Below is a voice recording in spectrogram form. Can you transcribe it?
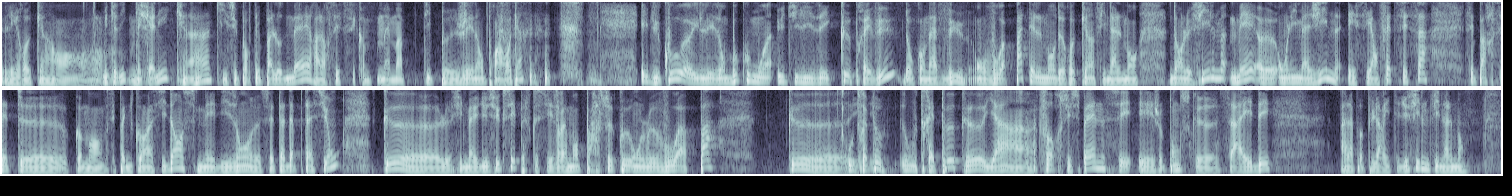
les requins en mécanique, mécanique, hein, qui supportaient pas l'eau de mer. Alors c'est c'est quand même un petit peu gênant pour un requin. Et du coup, ils les ont beaucoup moins utilisés que prévu. Donc on a vu, on voit pas tellement de requins finalement dans le film, mais on l'imagine. Et c'est en fait c'est ça. C'est par cette comment c'est pas une coïncidence, mais disons euh, cette adaptation que euh, le film a eu du succès parce que c'est vraiment parce que on le voit pas que euh, ou très peu ou très peu qu'il y a un fort suspense et, et je pense que ça a aidé à la popularité du film finalement.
